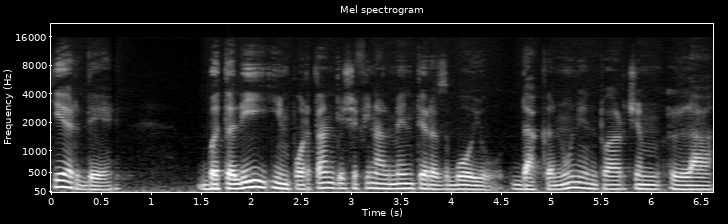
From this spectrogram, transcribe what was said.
pierde bătălii importante și finalmente războiul dacă nu ne întoarcem la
